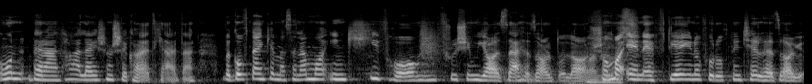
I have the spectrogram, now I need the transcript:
اون برندها علیهشون شکایت کردن. و گفتن که مثلا ما این کیف رو میفروشیم 11 هزار دلار. بله، شما NFT اینو فروختین 40 هزار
